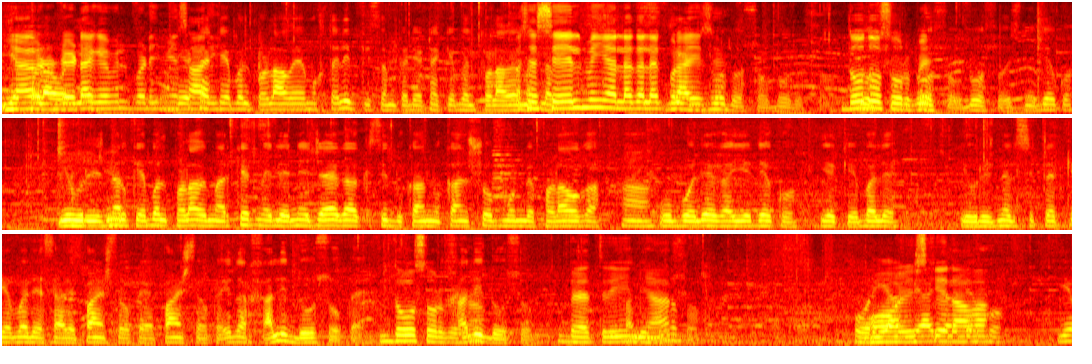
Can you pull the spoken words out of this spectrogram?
ये यहाँ है, डेटा केबल पड़ी हुई है डेटा केबल पड़ा हुआ है मुख्तलिफ़ किस्म का डेटा केबल पड़ा हुआ है। अच्छा सेल में ही अलग अलग प्राइस दो है। दो सौ दो दो सौ। दो दो सौ रुपये दो सौ इसमें देखो। ये ओरिजिनल केबल पड़ा हुआ है मार्केट में लेने जाएगा किसी दुकान वुकान शॉप मोल में पड़ा होगा। हाँ। वो बोलेगा ये देखो ये केबल है ये ओरिजिनल सिटर केबल है साढ़े पाँच सौ का है पाँच सौ का इधर खाली दो सौ का है। दो सौ रुपये खाली दो सौ। बेहतरीन यार। 200 और इसके अलावा? ये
